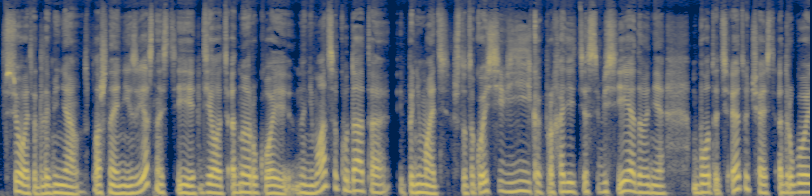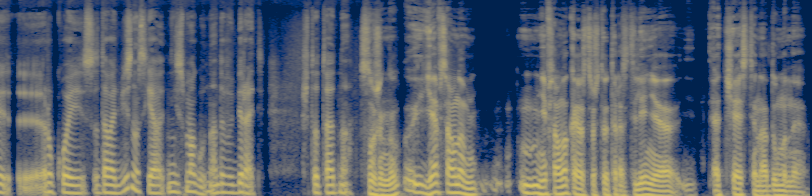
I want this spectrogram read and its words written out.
все это для меня сплошная неизвестность, и делать одной рукой наниматься куда-то и понимать, что такое CV, как проходить те собеседования, ботать эту часть, а другой э, рукой создавать бизнес я не смогу, надо выбирать что-то одно. Слушай, ну я все равно мне все равно кажется, что это разделение отчасти надуманное.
